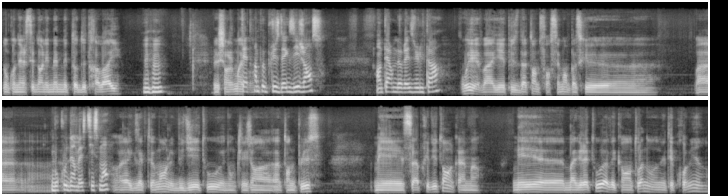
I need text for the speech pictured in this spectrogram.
donc on est resté dans les mêmes méthodes de travail. Mhm. Le changement. Peut-être un peu plus d'exigence en termes de résultats. Oui, bah il y avait plus d'attentes forcément parce que. Euh, bah, Beaucoup d'investissements. Ouais, exactement, le budget et tout, donc les gens attendent plus. Mais ça a pris du temps quand même. Hein. Mais euh, malgré tout, avec Antoine, on était premiers hein,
